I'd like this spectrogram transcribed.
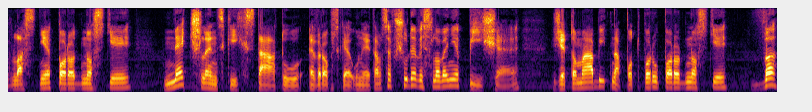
vlastně porodnosti nečlenských států Evropské unie. Tam se všude vysloveně píše, že to má být na podporu porodnosti v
